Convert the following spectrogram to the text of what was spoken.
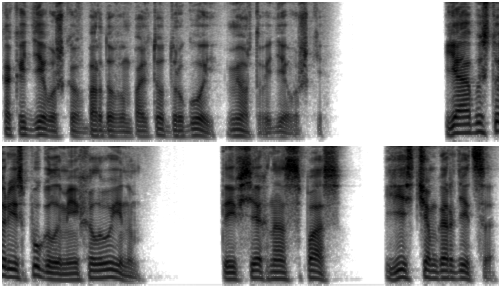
как и девушка в бордовом пальто другой, мертвой девушки. «Я об истории с пугалами и Хэллоуином. Ты всех нас спас. Есть чем гордиться».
